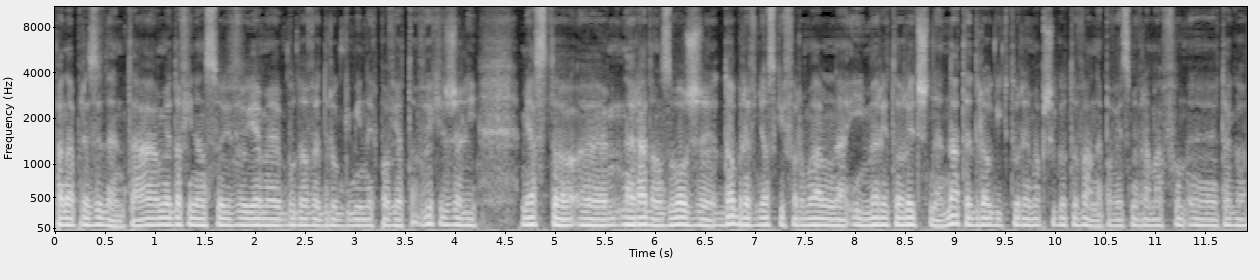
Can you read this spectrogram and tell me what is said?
pana prezydenta. My dofinansowujemy budowę dróg gminnych powiatowych. Jeżeli miasto Radom złoży dobre wnioski formalne i merytoryczne na te drogi, które ma przygotowane, powiedzmy w ramach tego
